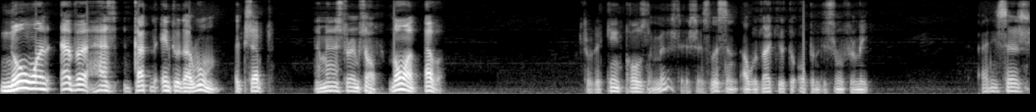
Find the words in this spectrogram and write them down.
No one ever has gotten into that room except the minister himself. No one ever. So the king calls the minister and says, Listen, I would like you to open this room for me. And he says,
